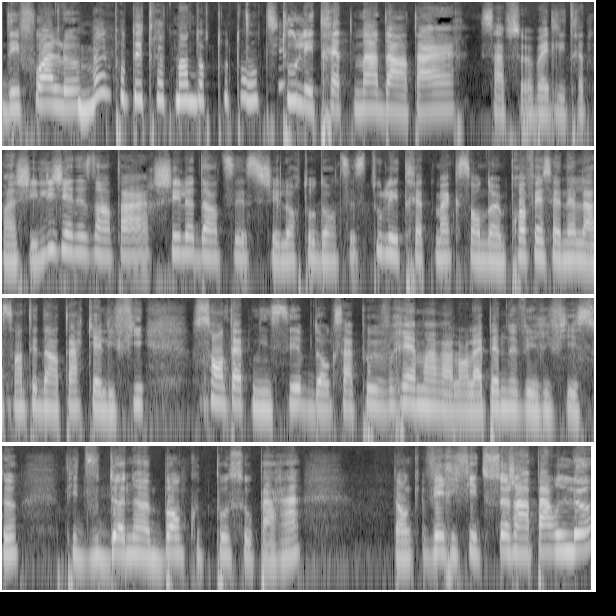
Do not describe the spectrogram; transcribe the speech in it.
des fois, là. Même pour des traitements d'orthodontie? Tous les traitements dentaires, ça peut être les traitements chez l'hygiéniste dentaire, chez le dentiste, chez l'orthodontiste, tous les traitements qui sont d'un professionnel de la santé dentaire qualifié sont admissibles. Donc, ça peut vraiment valoir la peine de vérifier ça, puis de vous donner un bon coup de pouce aux parents. Donc, vérifiez tout ça. J'en parle là,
